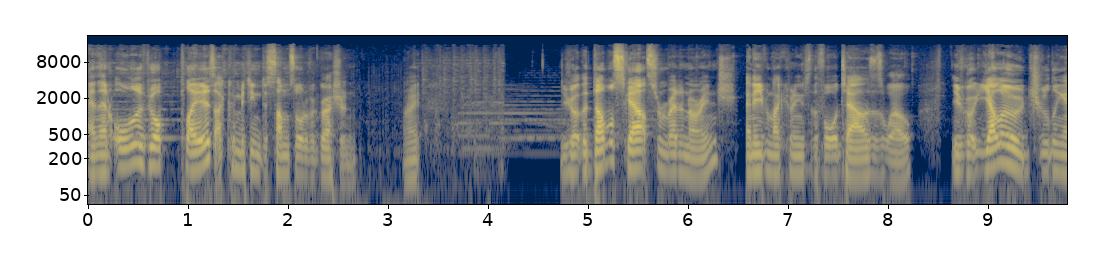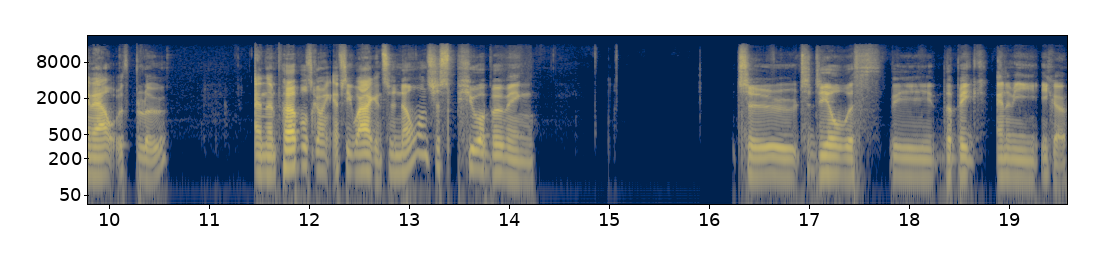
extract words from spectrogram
And then all of your players are committing to some sort of aggression. Right? You've got the double scouts from red and orange, and even like committing to the forward towers as well. You've got yellow dueling it out with blue, and then purple's going FC wagon. So no one's just pure booming to to deal with the the big enemy eco.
